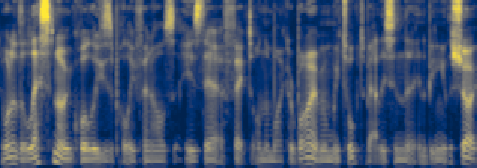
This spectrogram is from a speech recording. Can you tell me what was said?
Now, one of the lesser known qualities of polyphenols is their effect on the microbiome, and we talked about this in the, in the beginning of the show.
